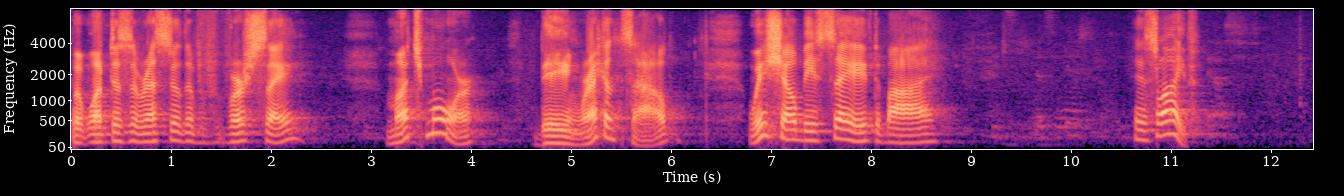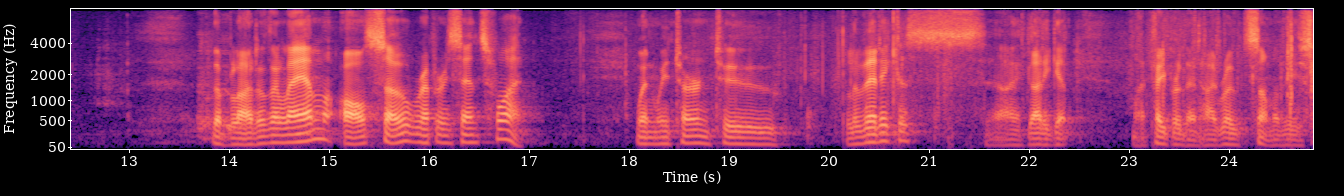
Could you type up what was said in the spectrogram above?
But what does the rest of the verse say? Much more, being reconciled, we shall be saved by his life. The blood of the Lamb also represents what? When we turn to Leviticus, I've got to get my paper that I wrote some of these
